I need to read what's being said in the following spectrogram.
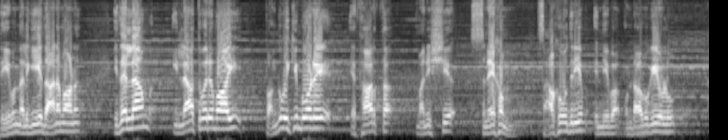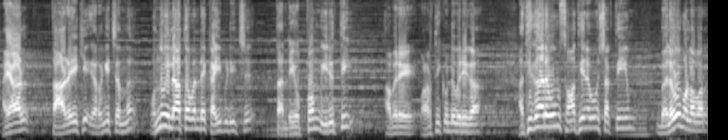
ദൈവം നൽകിയ ദാനമാണ്. ഇതെല്ലാം ഇല്ലാത്തവരുമായി പങ്കുവയ്ക്കുമ്പോഴേ യഥാർത്ഥ മനുഷ്യ സ്നേഹം സാഹോദര്യം എന്നിവ ഉണ്ടാവുകയുള്ളൂ. അയാൾ താഴേക്ക് ഇറങ്ങിച്ചെന്ന് ഒന്നുമില്ലാത്തവന്റെ കൈപിടിച്ച് തന്റെ ഒപ്പം ഇരുത്തി അവരെ വളർത്തിക്കൊണ്ടുവരിക. അധികാരവും സ്വാധീനവും ശക്തിയും ബലവുമുള്ളവർ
